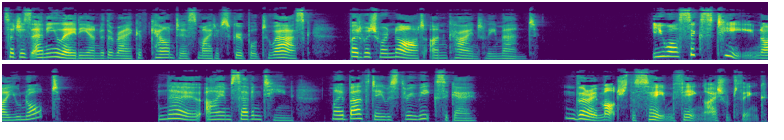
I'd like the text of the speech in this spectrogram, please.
such as any lady under the rank of countess might have scrupled to ask, but which were not unkindly meant. You are sixteen, are you not? No, I am seventeen. My birthday was three weeks ago. Very much the same thing, I should think.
